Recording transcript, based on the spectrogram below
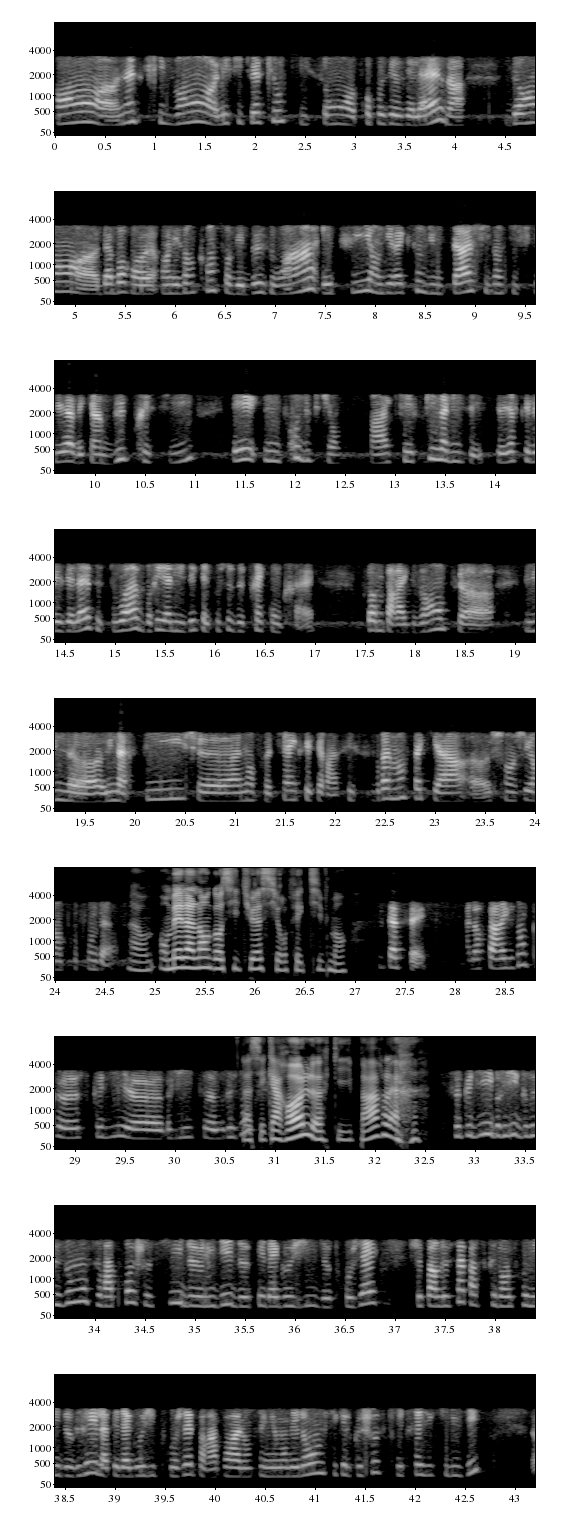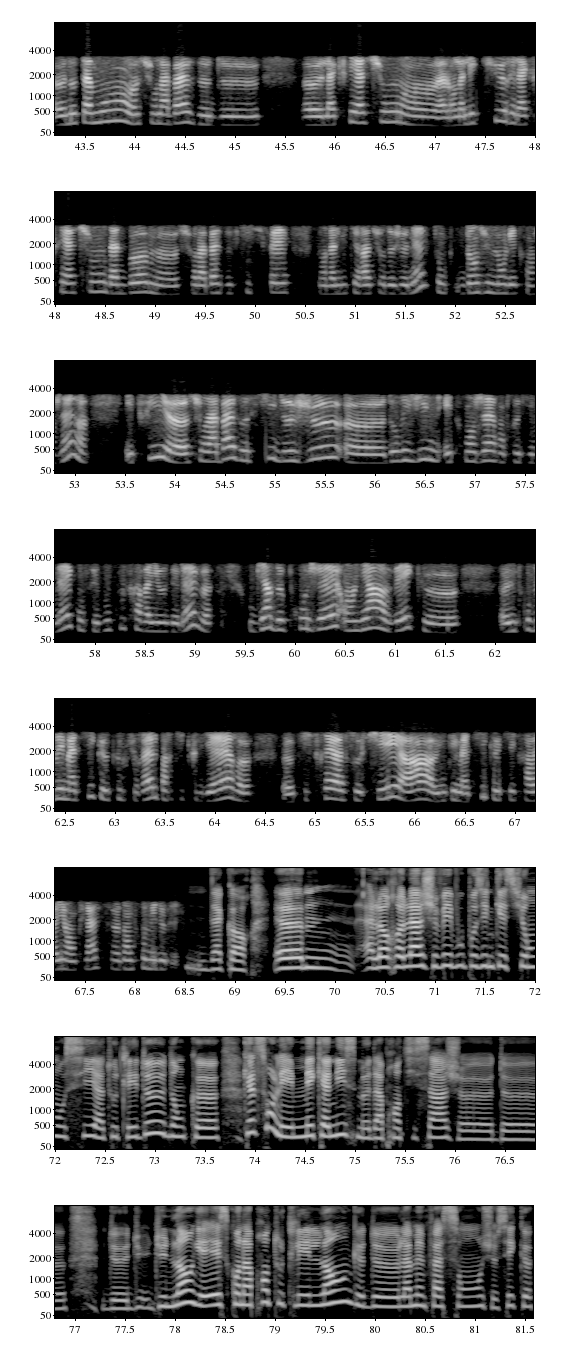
en inscrivant les situations qui sont proposées aux élèves euh, d'abord euh, en les ancrant sur des besoins et puis en direction d'une tâche identifiée avec un but précis et une production hein, qui est finalisée. C'est-à-dire que les élèves doivent réaliser quelque chose de très concret, comme par exemple euh, une, une, affiche, un entretien, etc. C'est vraiment ça qui a changé en profondeur. Ah, on met la langue en situation, effectivement. Tout à fait. Alors, par exemple, ce que dit Brigitte Brisson. c'est Carole qui parle. Ce que dit Brigitte Gruson se rapproche aussi de l'idée de pédagogie de projet. Je parle de ça parce que dans le premier degré, la pédagogie de projet par rapport à l'enseignement des langues, c'est quelque chose qui est très utilisé, euh, notamment euh, sur la base de la création, alors la lecture et la création d'albums sur la base de ce qui se fait dans la littérature de jeunesse, donc dans une langue étrangère, et puis sur la base aussi de jeux d'origine étrangère entre guillemets qu'on fait beaucoup travailler aux élèves, ou bien de projets en lien avec une problématique culturelle particulière euh, qui serait associée à une thématique qui est travaillée en classe dans le premier degré. D'accord. Euh, alors là, je vais vous poser une question aussi à toutes les deux. Donc, euh, quels sont les mécanismes d'apprentissage de, d'une langue? Et est-ce qu'on apprend toutes les langues de la même façon? Je sais que,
